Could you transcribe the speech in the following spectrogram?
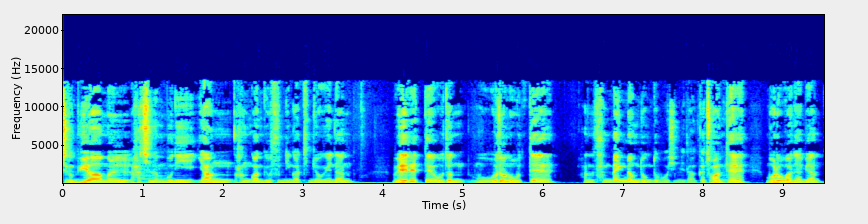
지금 위암을 하시는 분이 양한관 교수님 같은 경우에는 외래 때 오전 뭐 오전 오후 때 한 300명 정도 보십니다. 그러니까 저한테 뭐라고 하냐면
